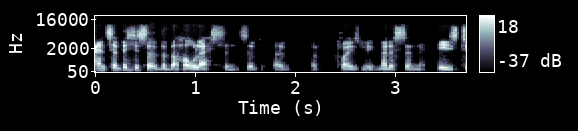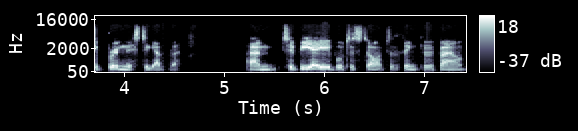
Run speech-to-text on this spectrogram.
And so this is sort of the whole essence of, of, of closed loop medicine is to bring this together, um, to be able to start to think about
